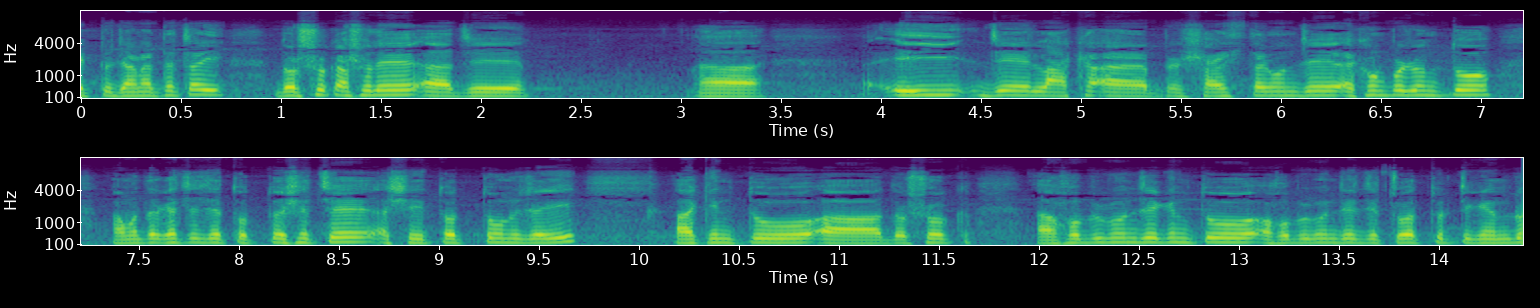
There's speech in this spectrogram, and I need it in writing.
একটু জানাতে চাই, দর্শক আসলে যে এই যে লাখা শায়েস্তাগঞ্জে এখন পর্যন্ত আমাদের কাছে যে তথ্য এসেছে, সেই তথ্য অনুযায়ী কিন্তু দর্শক হবিগঞ্জে কিন্তু, হবিগঞ্জের যে চুয়াত্তরটি কেন্দ্র,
